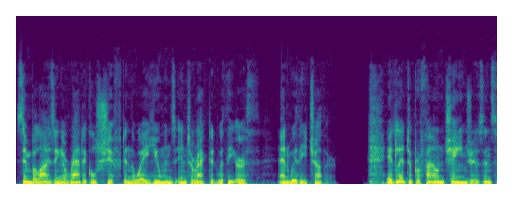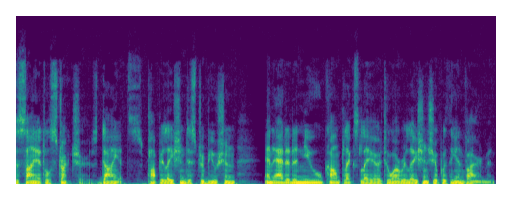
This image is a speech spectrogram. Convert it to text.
symbolizing a radical shift in the way humans interacted with the earth and with each other. It led to profound changes in societal structures, diets, population distribution, and added a new, complex layer to our relationship with the environment.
